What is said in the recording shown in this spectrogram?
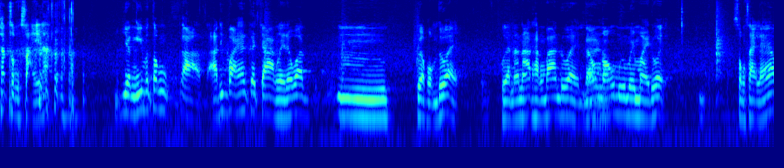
ชักสงสัยละอย่างนี้มันต้องอ่าอธิบายให้กระจ่างเลยนะว่า อืมเผื่อผมด้วย เผื่อนานาทางบ้านด้วยได้น้องครับน้องมือใหม่ ๆด้วย สงสัยแล้ว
